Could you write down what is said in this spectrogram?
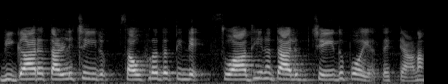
വികാര തള്ളിച്ചയിലും സൗഹൃദത്തിന്റെ സ്വാധീനത്താലും ചെയ്തു പോയ തെറ്റാണ്.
